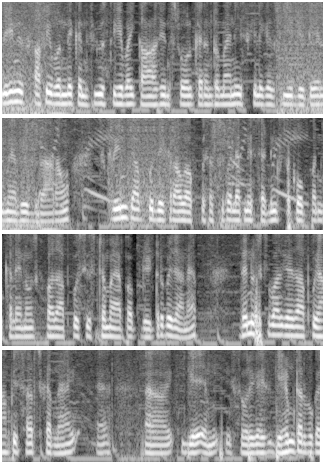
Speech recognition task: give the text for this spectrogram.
लेकिन इस काफ़ी बंदे कंफ्यूज थे कि भाई कहाँ से इंस्टॉल करें तो मैंने इसके लिए ये डिटेल में अभी बता रहा हूँ। स्क्रीन पर आपको देख रहा होगा आपको सबसे पहले अपने सेटिंग्स को ओपन कर लेना उसके बाद आपको सिस्टम ऐप अपडेटर पर जाना है। देन उसके बाद गैस आपको यहाँ पर सर्च करना है गेम सॉरी गेम टर्बो का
